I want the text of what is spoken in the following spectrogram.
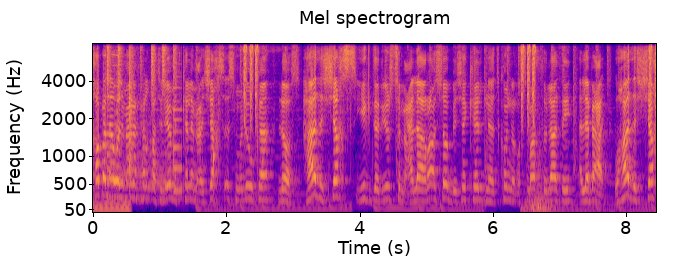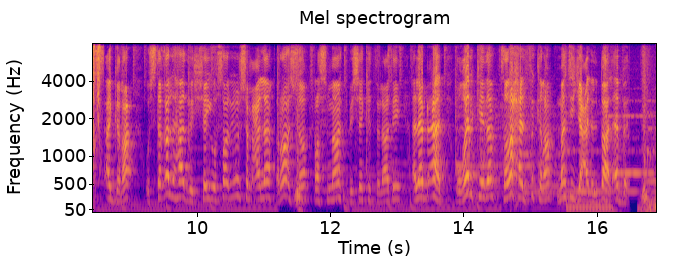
الخبر الأول معنا في حلقة اليوم يتكلم عن شخص اسمه لوكا لوس. هذا الشخص يقدر يرسم على رأسه بشكل انها تكون الرسمات ثلاثي الابعاد وهذا الشخص أقرع واستغل هذا الشيء وصار يرسم على رأسه رسمات بشكل ثلاثي الابعاد وغير كذا صراحة الفكرة ما تيجي على البال أبد.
